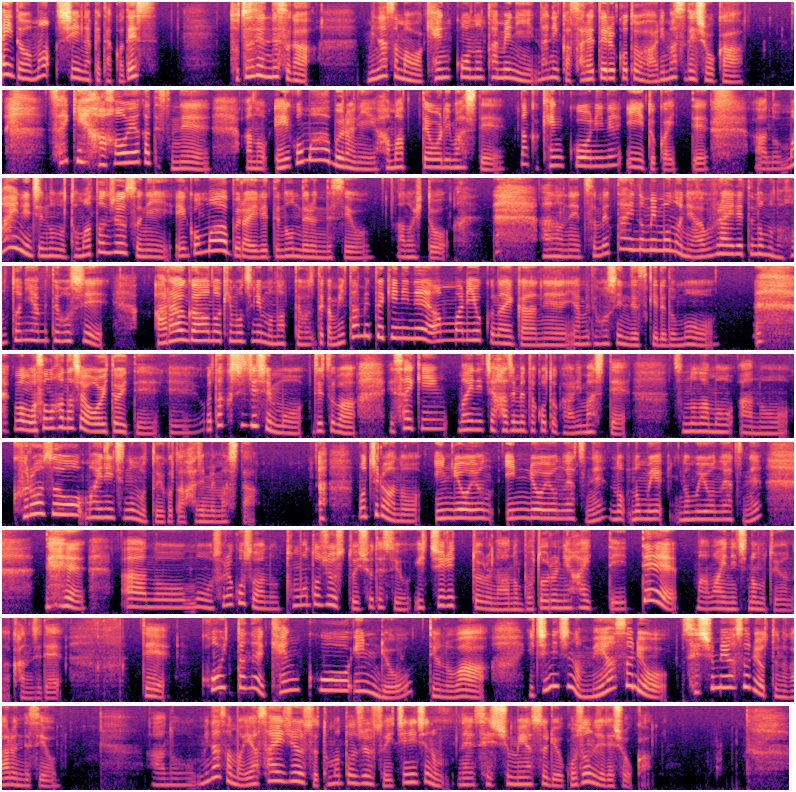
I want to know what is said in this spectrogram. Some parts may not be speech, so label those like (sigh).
はいどうも椎名ペタ子です。突然ですが皆様は健康のために何かされてることはありますでしょうか？最近母親がですねあのエゴマ油にハマっておりましてなんか健康にねいいとか言ってあの毎日飲むトマトジュースにエゴマ油入れて飲んでるんですよあの人。あのね冷たい飲み物に油入れて飲むの本当にやめてほしい。洗う側の気持ちにもなってほしい。てか見た目的にねあんまり良くないからねやめてほしいんですけれども。(laughs) まあまあその話は置いといて、えー、私自身も実は最近毎日始めたことがありましてその名もあの黒酢を毎日飲むということを始めました。あもちろんあの飲料用飲料用のやつね飲む飲む用のやつね。であのもうそれこそあのトマトジュースと一緒ですよ。1リットルのあのボトルに入っていて、まあ、毎日飲むというような感じで。でこういったね健康飲料っていうのは1日の目安量摂取目安量っていうのがあるんですよ。あの皆様野菜ジューストマトジュース1日のね摂取目安量ご存知でしょうか？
